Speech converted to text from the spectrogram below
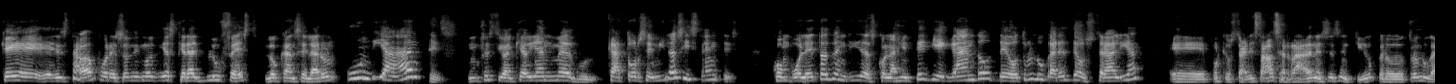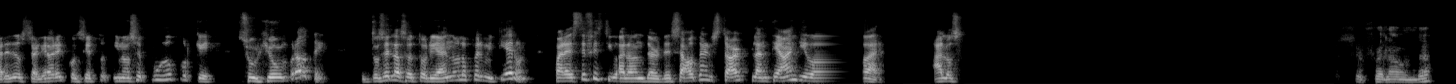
que estaba por esos mismos días, que era el Blue Fest, lo cancelaron un día antes, un festival que había en Melbourne, 14 mil asistentes, con boletas vendidas, con la gente llegando de otros lugares de Australia, eh, porque Australia estaba cerrada en ese sentido, pero de otros lugares de Australia a ver el concierto y no se pudo porque surgió un brote. Entonces las autoridades no lo permitieron. Para este festival Under the Southern Star planteaban llevar a los... Se fue la onda.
